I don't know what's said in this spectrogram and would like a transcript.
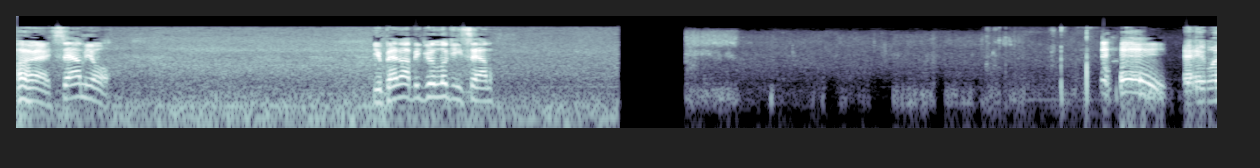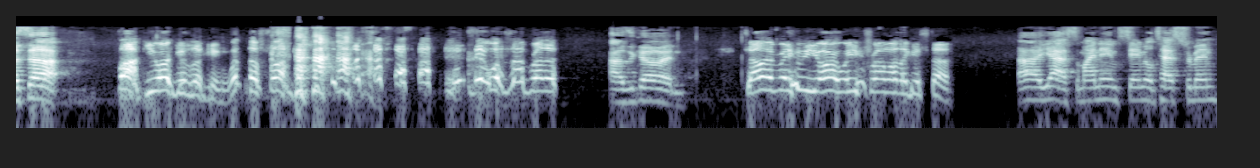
All right, Samuel. You better not be good looking, Sam. Hey. Hey, what's up? fuck, you are good looking. What the fuck? hey, what's up, brother? How's it going? Tell everybody who you are, where you from, all that good stuff. Uh, yeah, so my name's Samuel Testerman.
